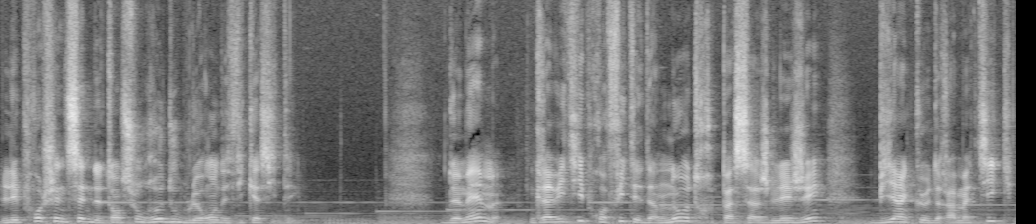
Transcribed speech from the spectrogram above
les prochaines scènes de tension redoubleront d'efficacité. De même, Gravity profite d'un autre passage léger, bien que dramatique,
